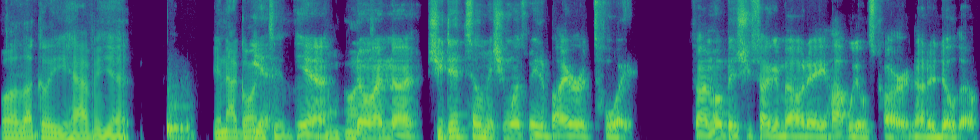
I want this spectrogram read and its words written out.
Well, luckily you haven't yet. You're not going yeah, to. Yeah. No, to. I'm not. She did tell me she wants me to buy her a toy. So I'm hoping she's talking about a Hot Wheels car, not a dildo.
